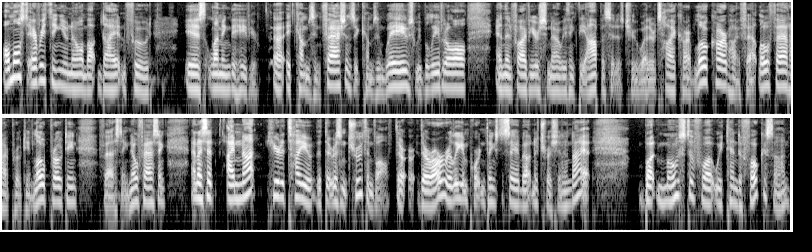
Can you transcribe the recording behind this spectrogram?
Almost everything you know about diet and food is lemming behavior. Uh, it comes in fashions, it comes in waves, we believe it all, and then five years from now we think the opposite is true, whether it's high carb, low carb, high fat, low fat, high protein, low protein, fasting, no fasting. And I said, I'm not here to tell you that there isn't truth involved. There are, there are really important things to say about nutrition and diet. But most of what we tend to focus on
